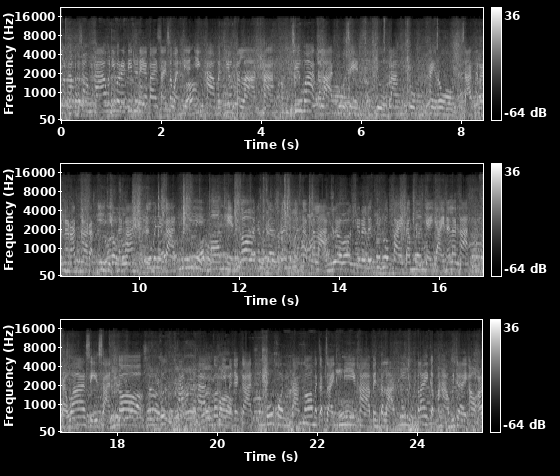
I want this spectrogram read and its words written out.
ดีค่ะคุณผู้ชมคะวันนี้ว Variety Today บายสายสวรรค์เกียรติงพามาเที่ยวตลาดค่ะ ชื่อว่าตลาดบูเซนอยู่กลางกรุง ไคโร สาธารณรัฐอาหรับอียิปต์นะคะดูบรรยากาศที่มองเห็นก็น่าจะน่าจะเหมือนกับตลาดขายของที่ระลึกทั่วไปตามเมืองใหญ่ ๆ นั่นแหละค่ะ แต่ว่าสีสันก็คึกคักนะคะแล้วก็มีบรรยากาศผู้คนต่างก็มาจับจ่ายที่นี่ค่ะ เป็นตลาดที่อยู่ใกล้กับมหาวิทยาลัยอัลอา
